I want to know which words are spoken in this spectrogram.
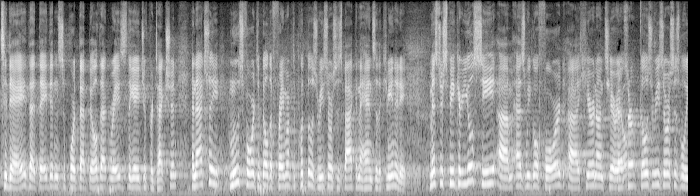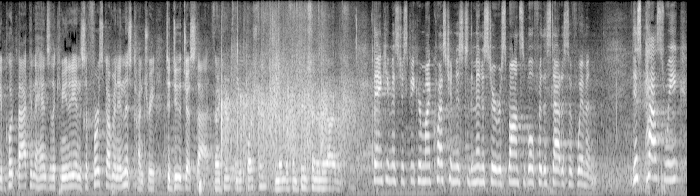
today that they didn't support that bill that raised the age of protection and actually moves forward to build a framework to put those resources back in the hands of the community. Mr. Speaker, you'll see um, as we go forward uh, here in Ontario, Answer. those resources will be put back in the hands of the community, and it's the first government in this country to do just that. Thank you. Your question, the member from Kingston and the Islands. Thank you, Mr. Speaker. My question is to the minister responsible for the status of women. This past week,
